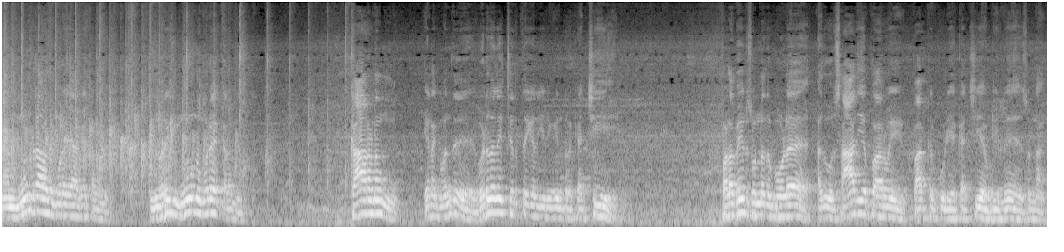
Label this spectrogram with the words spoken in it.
நான் மூன்றாவது முறையாக கலந்தேன் இதுவரைக்கும் மூணு முறை கலந்து. காரணம் எனக்கு வந்து விடுதலை சிறுத்தைகள் இருக்கின்ற கட்சி பல பேர் சொன்னது போல அது ஒரு சாதிய பார்வை பார்க்கக்கூடிய கட்சி அப்படின்னு சொன்னாங்க.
